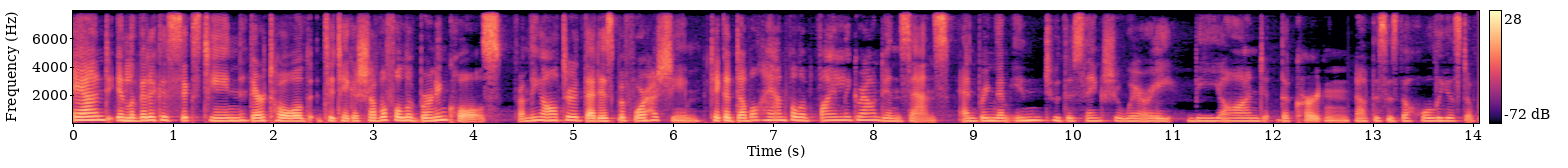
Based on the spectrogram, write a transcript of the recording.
And in Leviticus 16, they're told to take a shovelful of burning coals from the altar that is before Hashem, take a double handful of finely ground incense, and bring them into the sanctuary beyond the curtain. Now, this is the holiest of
